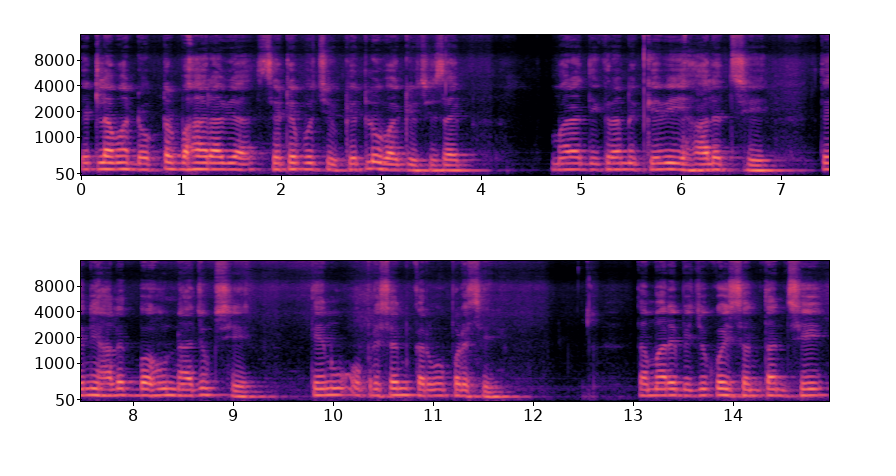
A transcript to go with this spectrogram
એટલામાં ડૉક્ટર બહાર આવ્યા. શેઠે પૂછ્યું, કેટલું વાગ્યું છે સાહેબ? મારા દીકરાને કેવી હાલત છે? તેની હાલત બહુ નાજુક છે. તેનું ઓપરેશન કરવું પડશે. તમારે બીજું કોઈ સંતાન છે?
